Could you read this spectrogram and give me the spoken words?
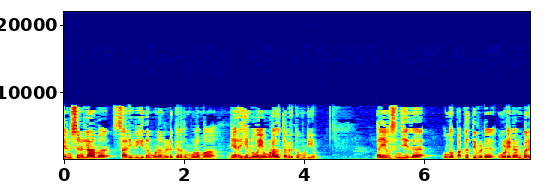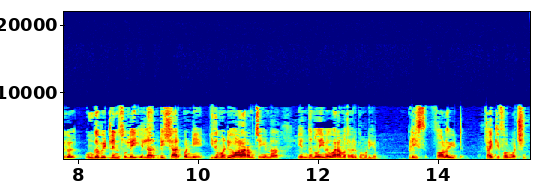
டென்ஷன் இல்லாம சரிவிகித உணவு எடுக்கிறது மூலமா நிறைய நோயை உங்களால் தவிர்க்க முடியும். தயவு செஞ்சு இதை உங்க பக்கத்து வீடு உங்களுடைய நண்பர்கள் உங்க வீட்டிலன்னு சொல்லி எல்லாருக்கிட்டையும் ஷேர் பண்ணி இது மட்டும் வாழ ஆரம்பிச்சீங்கன்னா எந்த நோயுமே வராம தவிர்க்க முடியும். Please follow it thank you for வாட்சிங்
